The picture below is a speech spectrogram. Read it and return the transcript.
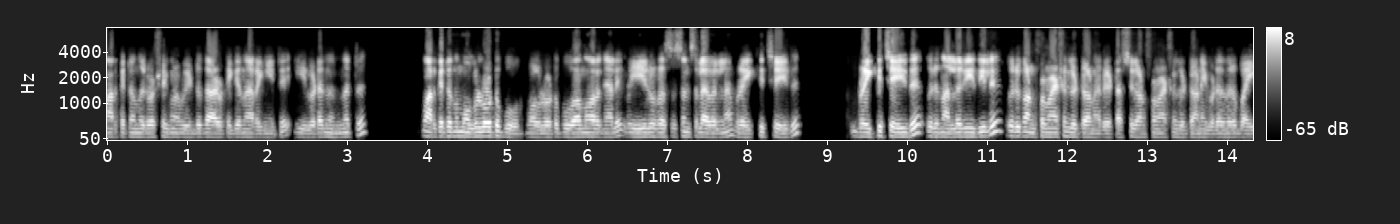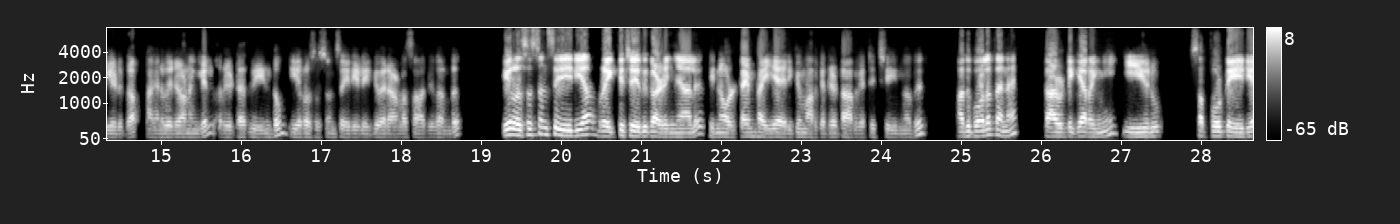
മാർക്കറ്റ് ഒന്ന് ഒരുപക്ഷെ വീണ്ടും താഴോട്ടേക്ക് ഒന്ന് ഇറങ്ങിയിട്ട് ഇവിടെ നിന്നിട്ട് മാർക്കറ്റ് ഒന്ന് മുകളിലോട്ട് പോകും. മുകളിലോട്ട് പോകാന്ന് പറഞ്ഞാൽ ഈ ഒരു റെസിസ്റ്റൻസ് ലെവലിനെ ബ്രേക്ക് ചെയ്ത് ബ്രേക്ക് ചെയ്ത് ഒരു നല്ല രീതിയിൽ ഒരു കൺഫർമേഷൻ കിട്ടുകയാണ്. റീടെസ്റ്റ് കൺഫർമേഷൻ കിട്ടുകയാണ്. ഇവിടെ ഒരു ബൈ എടുക്കാം അങ്ങനെ വരികയാണെങ്കിൽ റീടെസ്റ്റ് വീണ്ടും ഈ റെസിസ്റ്റൻസ് ഏരിയയിലേക്ക് വരാനുള്ള സാധ്യത ഉണ്ട് ഈ റെസിസ്റ്റൻസ് ഏരിയ ബ്രേക്ക് ചെയ്ത് കഴിഞ്ഞാൽ പിന്നെ ഓൾ ടൈം ഹൈ ആയിരിക്കും മാർക്കറ്റ് ടാർഗറ്റ് ചെയ്യുന്നത്. അതുപോലെ തന്നെ താഴോട്ടേക്ക് ഇറങ്ങി ഈ ഒരു സപ്പോർട്ട് ഏരിയ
